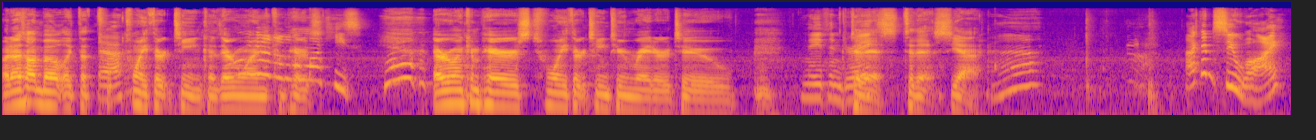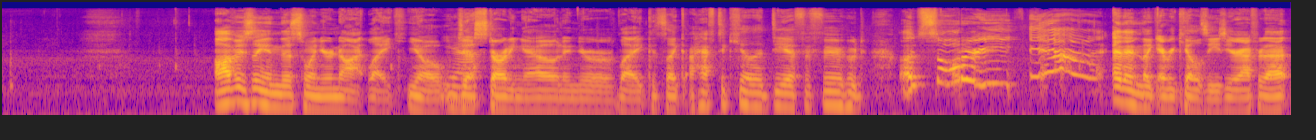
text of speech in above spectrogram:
I'm not talking about like the Yeah. 2013 because everyone Yeah, compares monkeys. Yeah. everyone compares 2013 Tomb Raider to Nathan Drake. to this to this. Yeah, Uh, I can see why. Obviously in this one you're not like you know Yeah. just starting out and you're like it's like I have to kill a deer for food. I'm sorry. Yeah. And then like every kill is easier after that.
